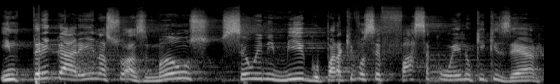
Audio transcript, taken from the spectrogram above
entregarei nas suas mãos seu inimigo, para que você faça com ele o que quiser.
